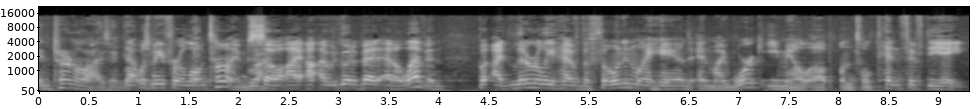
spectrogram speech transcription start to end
internalizing it. That was me for a long time. Right. So I, I would go to bed at 11, but I'd literally have the phone in my hand and my work email up until 1058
